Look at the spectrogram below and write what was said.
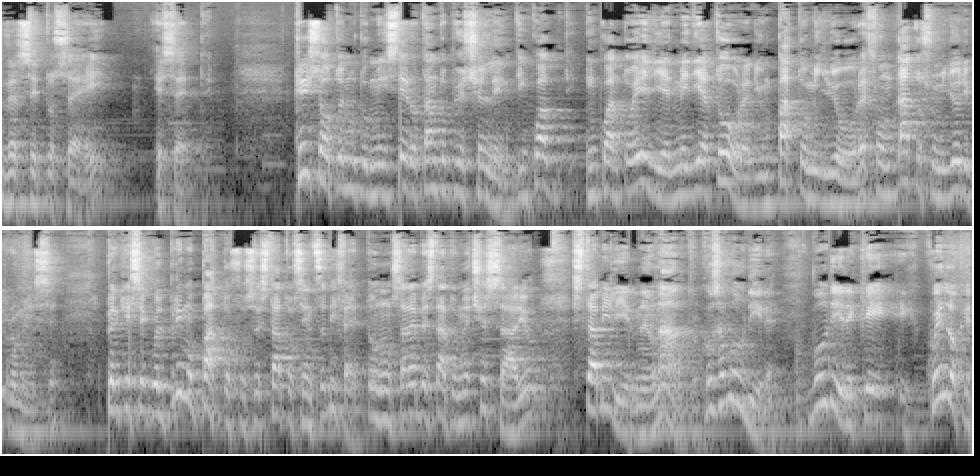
versetto 6 e 7. Cristo ha ottenuto un ministero tanto più eccellente in quanto, in quanto egli è il mediatore di un patto migliore fondato su migliori promesse perché se quel primo patto fosse stato senza difetto non sarebbe stato necessario stabilirne un altro. Cosa vuol dire? Vuol dire che quello che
